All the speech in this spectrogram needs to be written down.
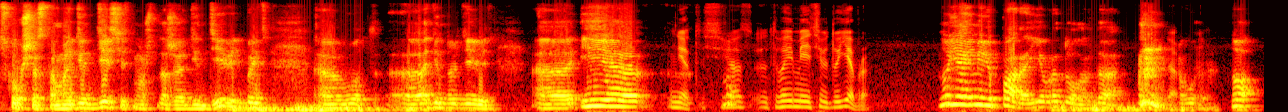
сколько сейчас там, 1.10, может даже 1.9 быть, э, вот, 1.09. Э, и... Э, Нет, сейчас ну, вы имеете в виду евро? Ну, я имею пара евро-доллар, да. да. Но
